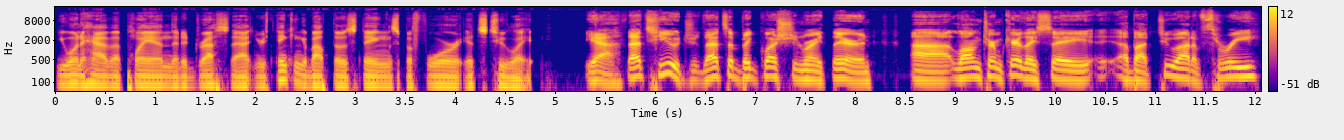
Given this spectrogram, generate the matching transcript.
you want to have a plan that address that. And you're thinking about those things before it's too late. Yeah, that's huge. That's a big question right there. And uh, long term care, they say about two out of three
